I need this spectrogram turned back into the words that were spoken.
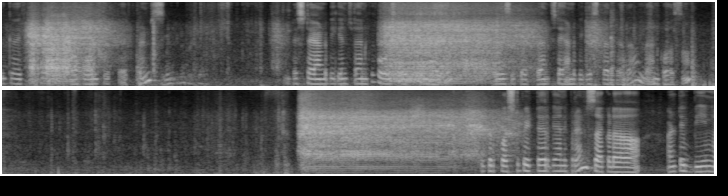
ఇంకా ఇక్కడ హోల్ పెట్టారు ఫ్రెండ్స్. అంటే స్టాండ్ బిగించడానికి హోల్స్ పెట్టుకున్నారు. వేసి పెట్టడానికి స్టాండ్ బిగిస్తారు కదా దానికోసం. ఇక్కడ ఫస్ట్ పెట్టారు కానీ ఫ్రెండ్స్ అక్కడ అంటే బీమ్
